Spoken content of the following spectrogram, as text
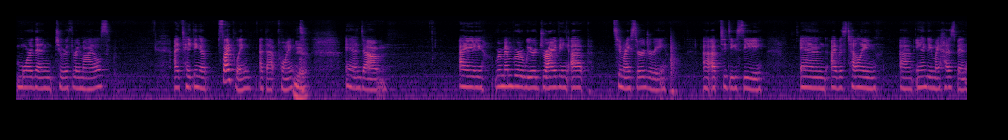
more than two or three miles. I'd taken a cycling at that point. Yeah. And um, I remember we were driving up to my surgery, uh, up to DC, and I was telling um, Andy, my husband,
